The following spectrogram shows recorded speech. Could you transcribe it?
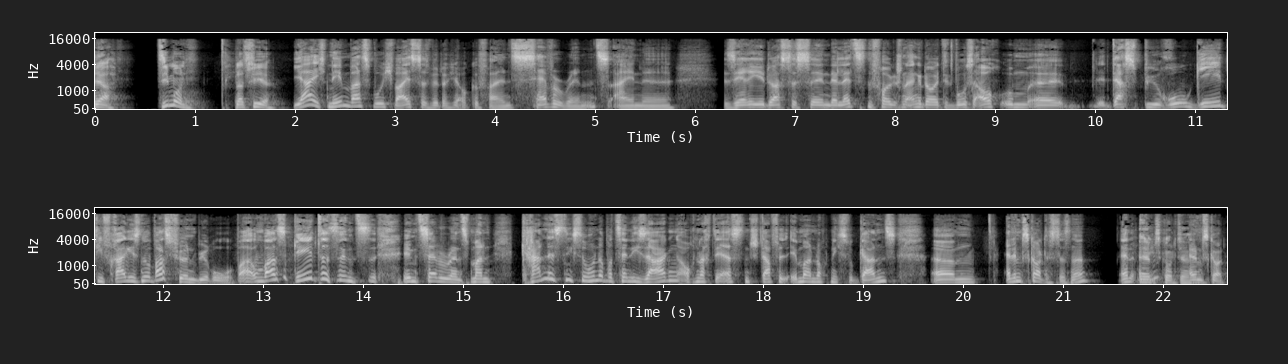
Ja. Simon, Platz 4. Ja, ich nehme was, wo ich weiß, das wird euch auch gefallen. Severance, eine Serie, du hast es in der letzten Folge schon angedeutet, wo es auch um äh, das Büro geht. Die Frage ist nur, was für ein Büro? Um was geht es in, in Severance? Man kann es nicht so hundertprozentig sagen, auch nach der ersten Staffel immer noch nicht so ganz. Ähm, Adam Scott ist das, ne? Adam, Adam Scott, ja. Adam Scott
